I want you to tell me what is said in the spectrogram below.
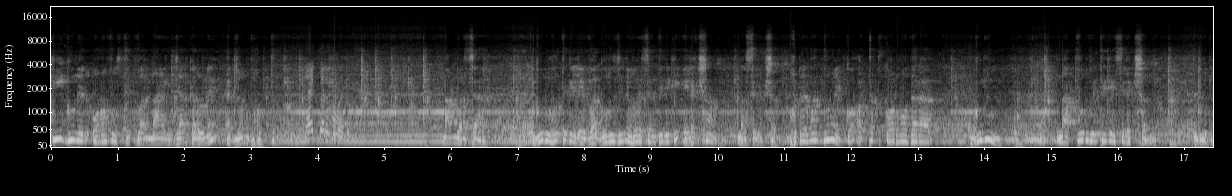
কি গুণের অনুপস্থিত বা নাই যার কারণে একজন ভক্ত? একবারে কমাই নাম্বার চার গুরু হতে গেলে বা গুরু যিনি হয়েছেন তিনি কি ইলেকশন না সিলেকশন ভোটের মাধ্যমে অর্থাৎ কর্ম দ্বারা গুরু না পূর্বে থেকে সিলেকশন গুরু?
